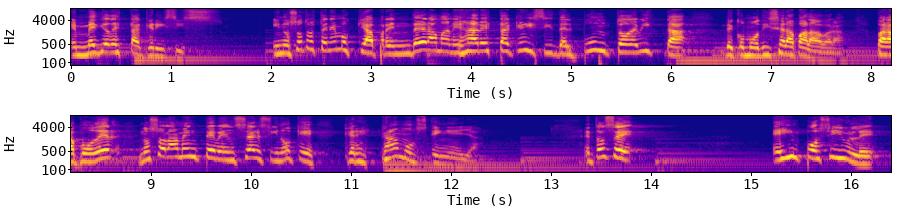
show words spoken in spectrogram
en medio de esta crisis. Y nosotros tenemos que aprender a manejar esta crisis del punto de vista de como dice la palabra, para poder no solamente vencer, sino que crezcamos en ella. Entonces, es imposible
